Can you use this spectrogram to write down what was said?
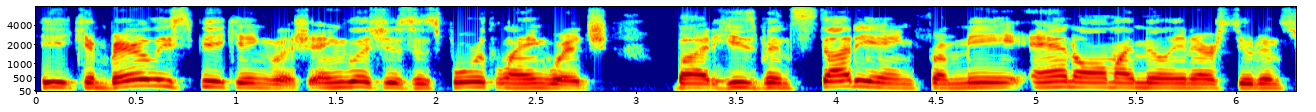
he can barely speak English. English is his fourth language, but he's been studying from me and all my millionaire students,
